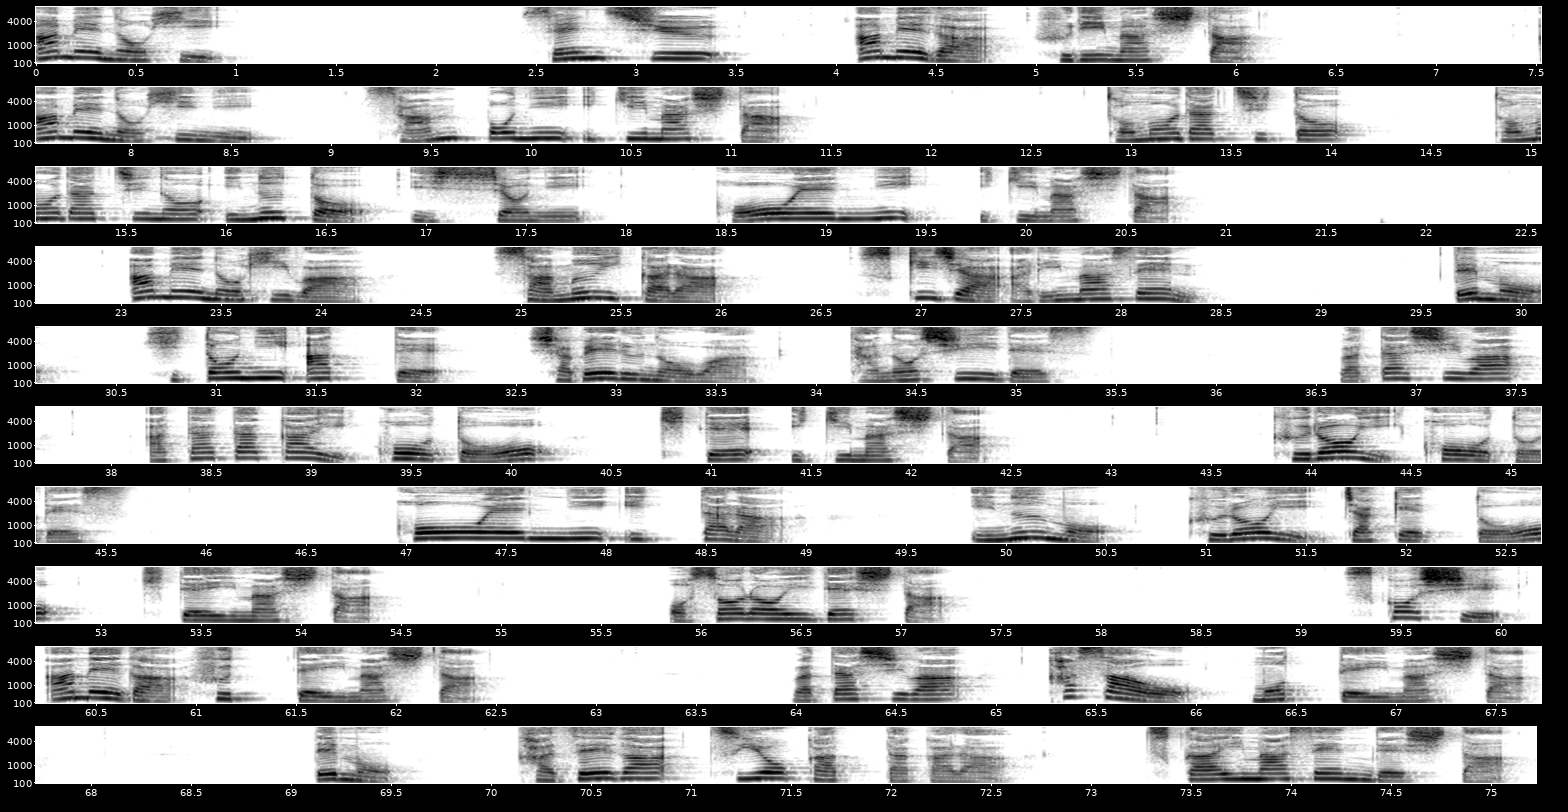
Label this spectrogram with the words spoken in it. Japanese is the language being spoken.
雨の日。先週雨が降りました。雨の日に散歩に行きました。友達と友達の犬と一緒に公園に行きました。雨の日は寒いから好きじゃありません。でも人に会って喋るのは楽しいです。私は暖かいコートを着て行きました。黒いコートです。公園に行ったら犬も黒いジャケットを着ていました。お揃いでした。少し雨が降っていました。私は傘を持っていました。でも風が強かったから使いませんでした。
